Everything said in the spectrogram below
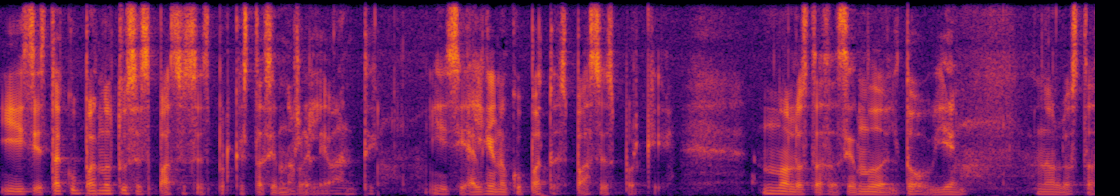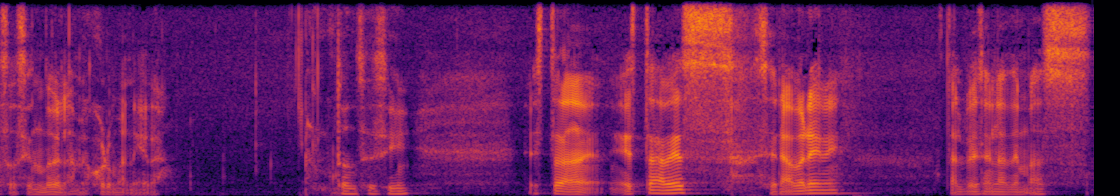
Y si está ocupando tus espacios es porque está siendo relevante. Y si alguien ocupa tu espacio es porque no lo estás haciendo del todo bien. No lo estás haciendo de la mejor manera. Entonces sí, esta, esta vez será breve. Tal vez en las demás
